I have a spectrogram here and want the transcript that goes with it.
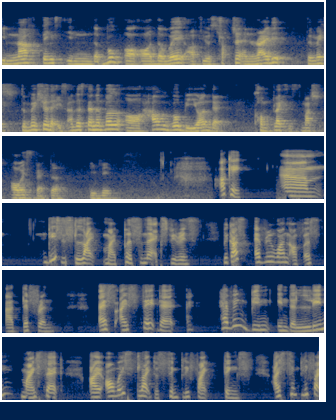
enough things in the book or, or the way of you structure and write it to make to make sure that it's understandable or how go beyond that complex is much always better Evelyn okay um this is like my personal experience because every one of us are different as i said that having been in the lean mindset, I always like to simplify things. I simplify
